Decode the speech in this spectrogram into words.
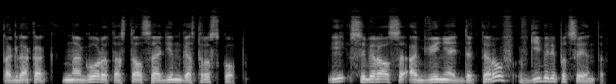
тогда как на город остался один гастроскоп. И собирался обвинять докторов в гибели пациентов.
